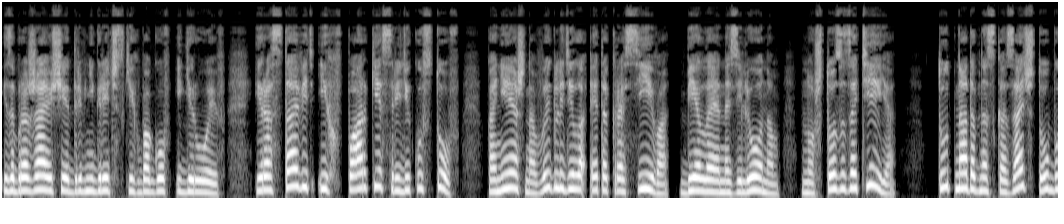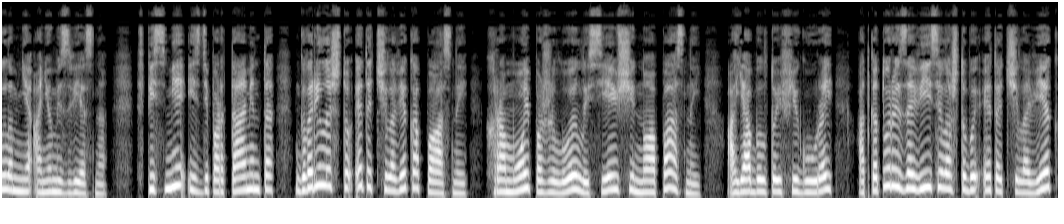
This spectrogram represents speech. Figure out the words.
изображающие древнегреческих богов и героев, и расставить их в парке среди кустов. Конечно, выглядело это красиво, белое на зеленом, но что за затея? Тут надобно сказать, что было мне о нем известно. В письме из департамента говорилось, что этот человек опасный, хромой, пожилой, лысеющий, но опасный, а я был той фигурой, от которой зависело, чтобы этот человек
